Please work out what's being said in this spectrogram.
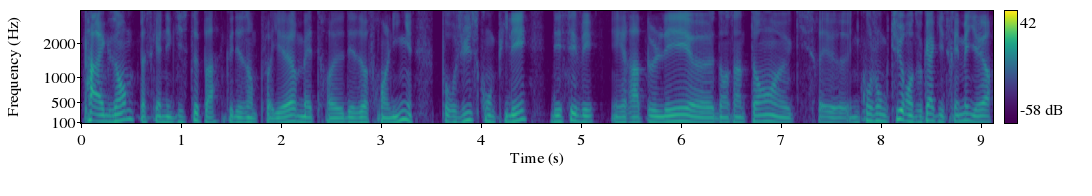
Par exemple, parce qu'elles n'existent pas, que des employeurs mettent euh, des offres en ligne pour juste compiler des CV et rappeler dans un temps qui serait une conjoncture en tout cas qui serait meilleure.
